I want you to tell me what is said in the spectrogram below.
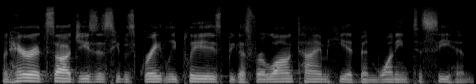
When Herod saw Jesus, he was greatly pleased because for a long time he had been wanting to see him.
